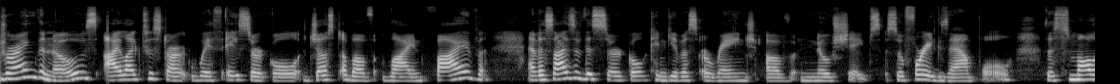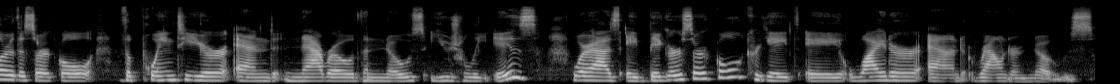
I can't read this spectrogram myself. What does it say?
drawing the nose, I like to start with a circle just above line 5, and the size of this circle can give us a range of nose shapes. So for example, the smaller the circle, the pointier and narrow the nose usually is, whereas a bigger circle creates a wider and rounder nose.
